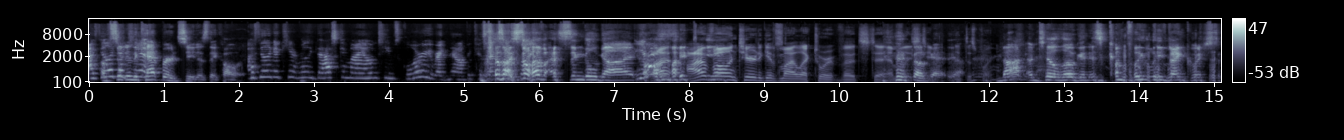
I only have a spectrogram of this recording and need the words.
I feel I'm like I sitting in the can't. catbird seat as they call it. I feel like I can't really bask in my own team's glory right now because Because I just still like- have a single guy Yes. on my I, I volunteer to give my electorate votes to Emily's Okay, team yeah. at this point. Not until Logan is completely vanquished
